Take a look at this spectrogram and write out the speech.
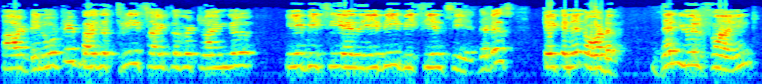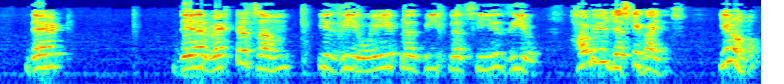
are denoted by the three sides of a triangle ABC as AB, BC and CA. That is taken in order. Then you will find that their vector sum is 0. A plus B plus C is 0. How do you justify this? You know,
